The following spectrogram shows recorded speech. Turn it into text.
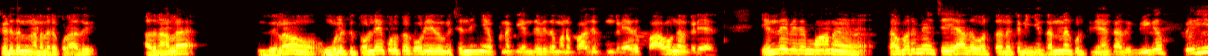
கெடுதல் நடந்துடக்கூடாது. அதனால இதெல்லாம் உங்களுக்கு தொல்லை கொடுக்கக்கூடியவங்க செஞ்சீங்க அப்படின்னாக்க எந்த விதமான பாதிப்பும் கிடையாது பாவங்கள் கிடையாது. எந்த விதமான தவறுமே செய்யாத ஒருத்தனுக்கு நீங்க தண்டனை கொடுத்தீங்கன்னாக்கா அது மிகப்பெரிய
